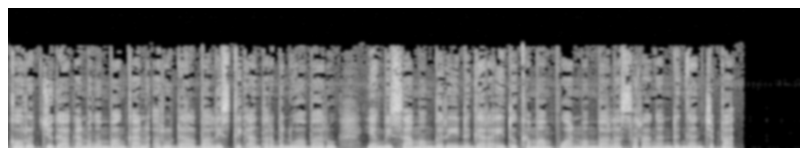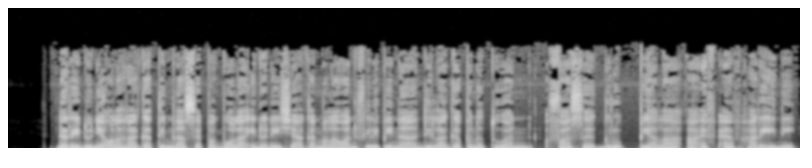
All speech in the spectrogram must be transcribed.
Korut juga akan mengembangkan rudal balistik antar benua baru yang bisa memberi negara itu kemampuan membalas serangan dengan cepat. Dari dunia olahraga, timnas sepak bola Indonesia akan melawan Filipina di laga penentuan fase grup Piala AFF hari ini.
